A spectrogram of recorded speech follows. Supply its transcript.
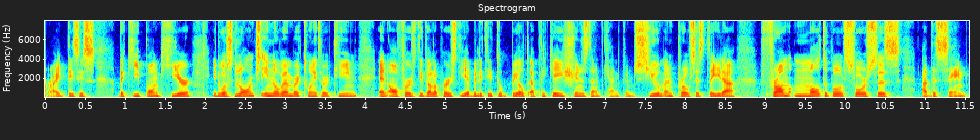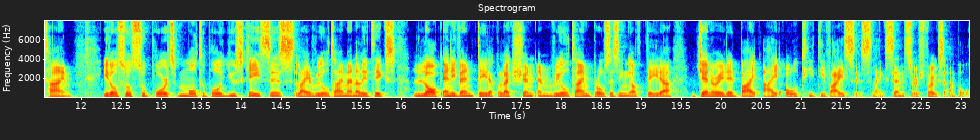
all right? This is the key point here. It was launched in November 2013 and offers developers the ability to build applications that can consume and process data from multiple sources at the same time. It also supports multiple use cases like real-time analytics, log and event data collection, and real-time processing of data generated by IoT devices like sensors, for example.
